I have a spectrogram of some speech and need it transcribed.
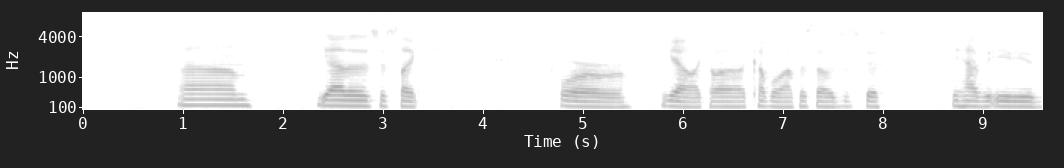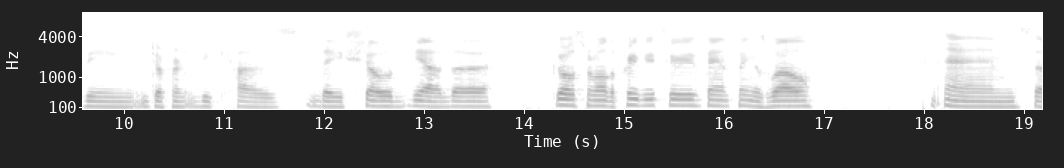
Um, yeah, there's just like for yeah, like a, a couple episodes. It's just you have the EDs being different because they showed yeah the girls from all the previous series dancing as well, and so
